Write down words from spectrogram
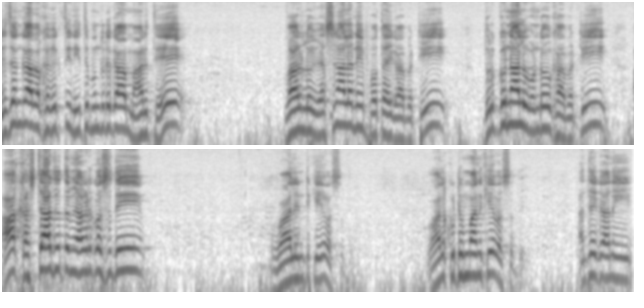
నిజంగా ఒక వ్యక్తి నీతిమంతుడిగా మారితే వారిలో వ్యసనాలనే పోతాయి కాబట్టి దుర్గుణాలు ఉండవు కాబట్టి ఆ కష్టార్జితం ఎక్కడికి వస్తుంది? వాళ్ళ ఇంటికే వస్తుంది. వాళ్ళ కుటుంబానికే వస్తుంది. అంతేగాని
